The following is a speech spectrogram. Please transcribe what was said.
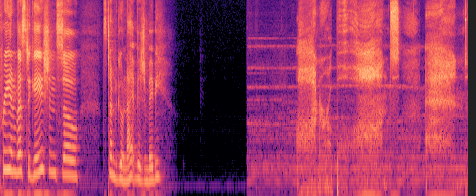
pre-investigation. So it's time to go night vision, baby. Honorable Hans and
